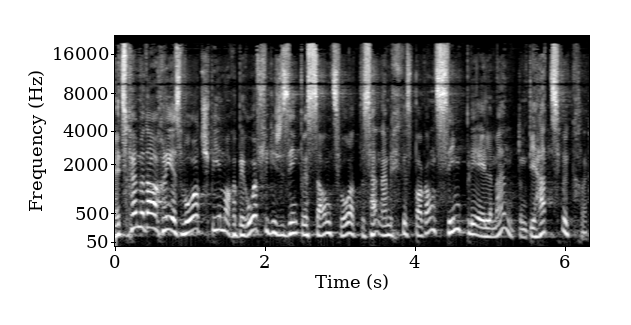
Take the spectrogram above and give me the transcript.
Jetzt können wir da ein, ein Wortspiel machen. Berufung ist ein interessantes Wort. Das hat nämlich ein paar ganz simple Elemente und die hat es wirklich.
